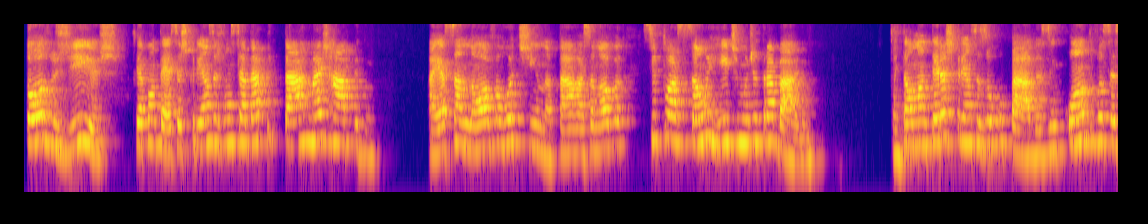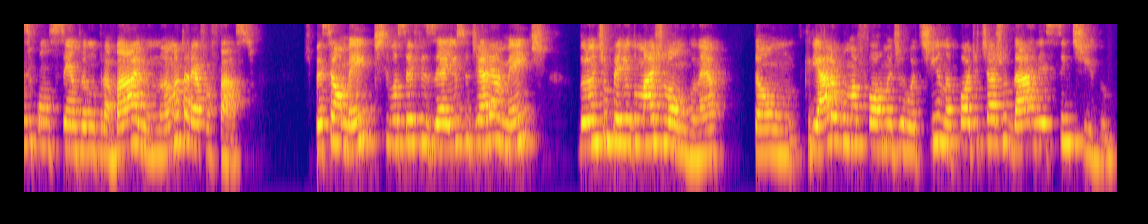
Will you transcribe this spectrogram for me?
todos os dias, o que acontece? As crianças vão se adaptar mais rápido a essa nova rotina, tá? Essa nova situação e ritmo de trabalho. Então, manter as crianças ocupadas enquanto você se concentra no trabalho não é uma tarefa fácil. Especialmente se você fizer isso diariamente durante um período mais longo, né? Então, criar alguma forma de rotina pode te ajudar nesse sentido.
